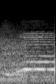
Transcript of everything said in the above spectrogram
Whoa!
